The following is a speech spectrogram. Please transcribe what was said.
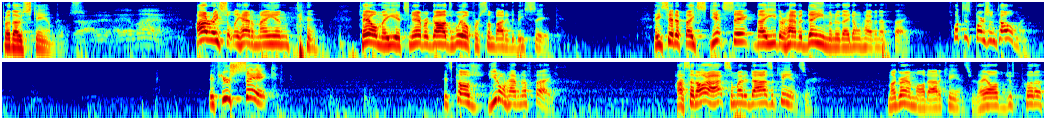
for those scoundrels. I recently had a man tell me it's never God's will for somebody to be sick. He said if they get sick, they either have a demon or they don't have enough faith. That's what this person told me. If you're sick, it's because you don't have enough faith. I said, All right, somebody dies of cancer. My grandma died of cancer. They all just put a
